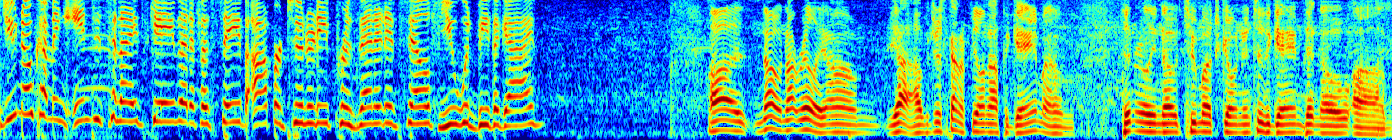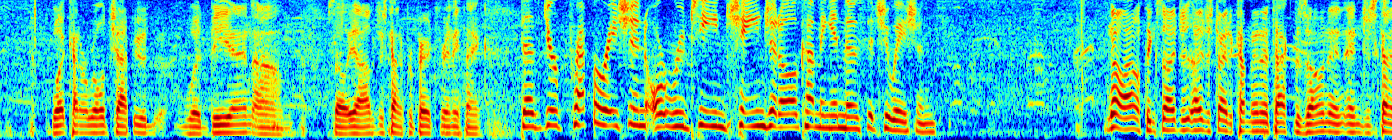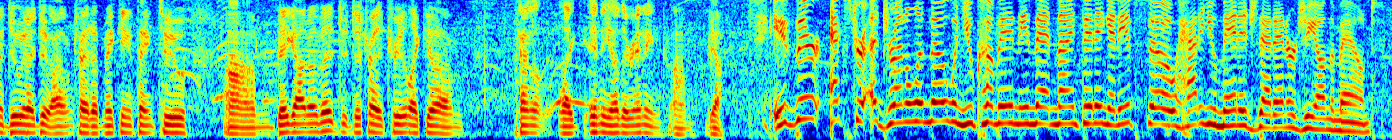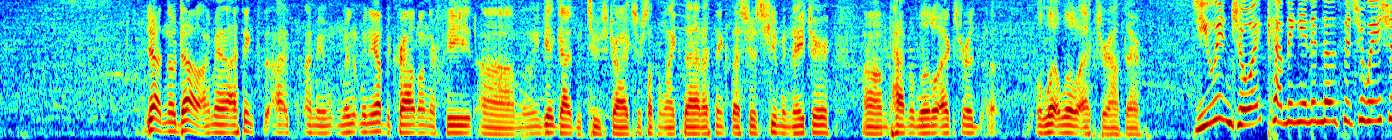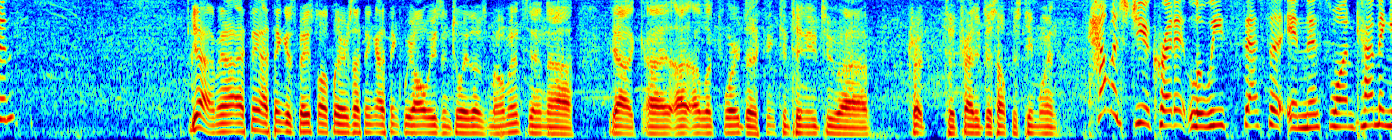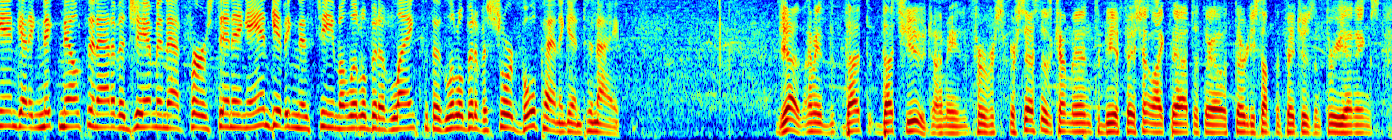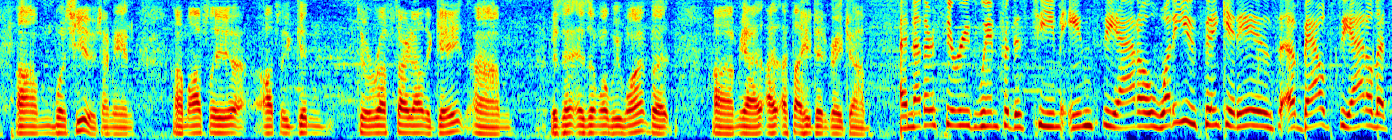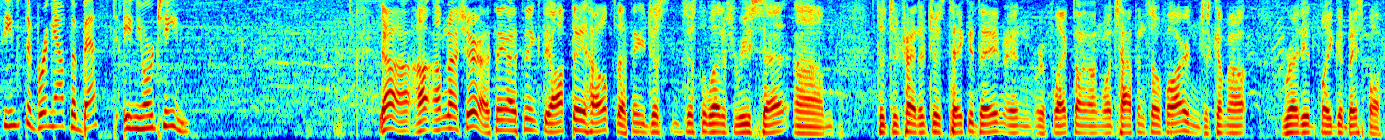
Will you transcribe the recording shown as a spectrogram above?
did you know coming into tonight's game that if a save opportunity presented itself, you would be the guy? Uh, no, not really. Um, yeah, I was just kind of feeling out the game. Um, didn't really know too much going into the game. Didn't know um, what kind of role Chappie would, would be in. Um, so, yeah, I was just kind of prepared for anything. Does your preparation or routine change at all coming in those situations? No, I don't think so. I just, I just try to come in, attack the zone, and, and just kind of do what I do. I don't try to make anything too um, big out of it. Just try to treat it like um, kind of like any other inning. Um, yeah. Is there extra adrenaline, though, when you come in in that ninth inning? And if so, how do you manage that energy on the mound? Yeah, no doubt. I mean, I think, I, I mean, when, when, you have the crowd on their feet, um, when you get guys with two strikes or something like that, I think that's just human nature um, to have a little extra, a little extra out there. Do you enjoy coming in in those situations? Yeah, I mean, I think I think as baseball players, I think I think we always enjoy those moments, and uh, yeah, I, I, look forward to continue to uh, try, to try to just help this team win. How much do you credit Luis Cessa in this one, coming in, getting Nick Nelson out of a jam in that first inning, and giving this team a little bit of length with a little bit of a short bullpen again tonight? Yeah, I mean that that's huge. I mean for for Cessa to come in to be efficient like that, to throw 30 something pitches in three innings um, was huge. I mean, um, obviously uh, obviously getting to a rough start out of the gate um, isn't isn't what we want, but um, yeah, I, I, thought he did a great job. Another series win for this team in Seattle. What do you think it is about Seattle that seems to bring out the best in your team? Yeah, I, am not sure. I think I think the off day helped. I think just just to let us reset. Um, to, to try to just take a day and, and reflect on, on what's happened so far and just come out ready to play good baseball.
